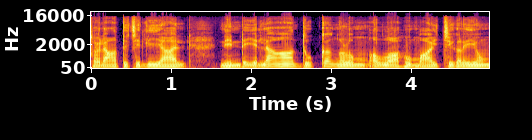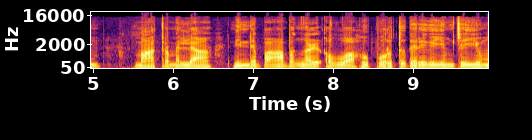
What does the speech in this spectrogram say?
സ്വലാത്ത് ചൊല്ലിയാൽ നിന്റെ എല്ലാ ദുഃഖങ്ങളും അള്ളാഹു മായ്ച്ചു കളയും. മാത്രമല്ല നിന്റെ പാപങ്ങൾ അള്ളാഹു പുറത്തു തരുകയും ചെയ്യും.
